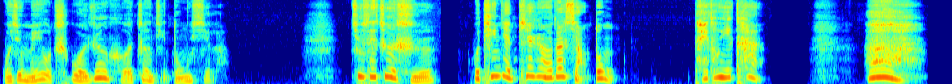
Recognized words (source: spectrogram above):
我就没有吃过任何正经东西了。就在这时，我听见天上有点响动，抬头一看，啊，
